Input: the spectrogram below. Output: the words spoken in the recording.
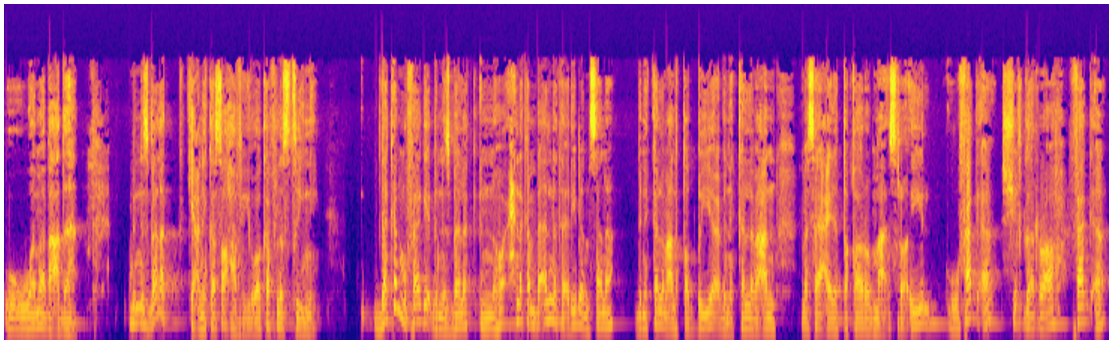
وما بعدها بالنسبة لك يعني كصحفي وكفلسطيني ده كان مفاجئ بالنسبة لك إن هو إحنا كان بقالنا تقريبا سنة بنتكلم عن التطبيع بنتكلم عن مساعي للتقارب مع إسرائيل وفجأة الشيخ جراح فجأة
